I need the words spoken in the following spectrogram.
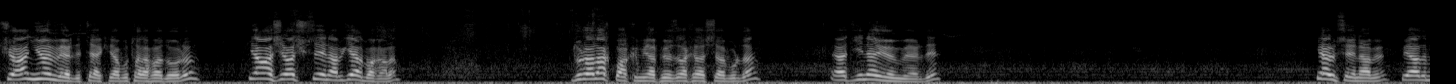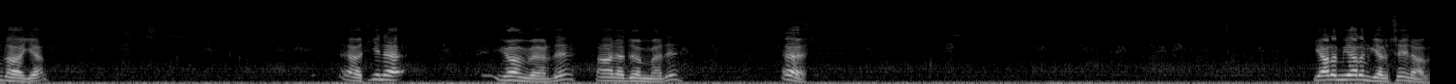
şu an yön verdi tekrar bu tarafa doğru. Yavaş yavaş Hüseyin abi gel bakalım. Durarak bakım yapıyoruz arkadaşlar burada. Evet yine yön verdi. Gel Hüseyin abi. Bir adım daha gel. Evet yine yön verdi. Hala dönmedi. Evet. Yarım yarım gel Hüseyin abi.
